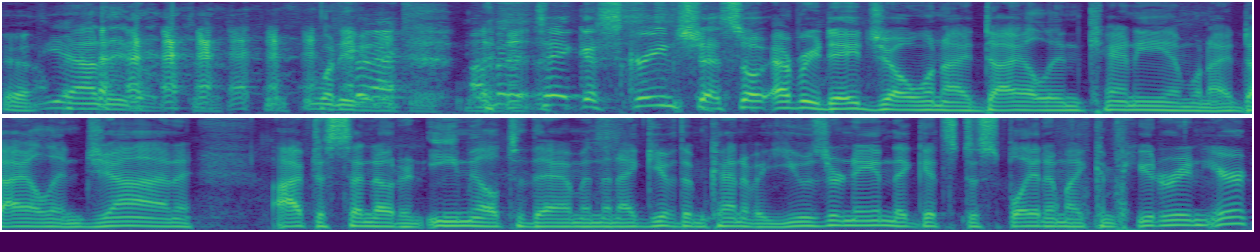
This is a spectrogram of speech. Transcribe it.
Yeah, they don't. Do. What are you going to do? I'm going to take a screenshot. So every day, Joe, when I dial in Kenny and when I dial in John, I have to send out an email to them and then I give them kind of a username that gets displayed on my computer in here.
